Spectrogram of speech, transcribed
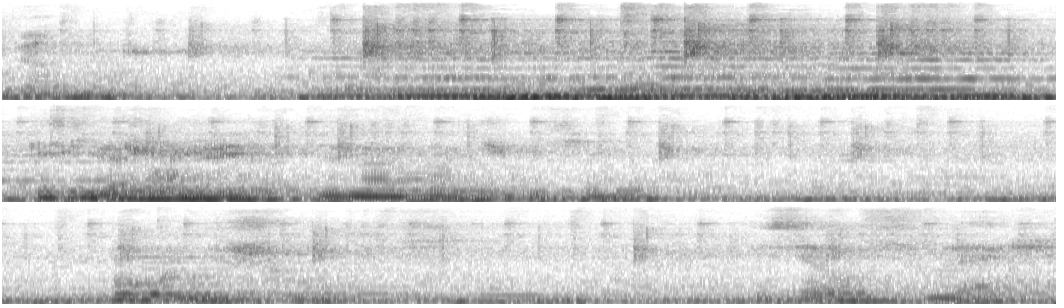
gouvernement. Qu'est-ce qui va changer demain pour les beaucoup de choses. Ils seront soulagés.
